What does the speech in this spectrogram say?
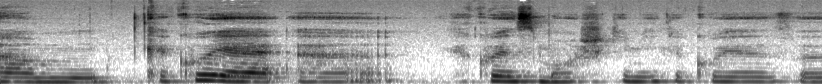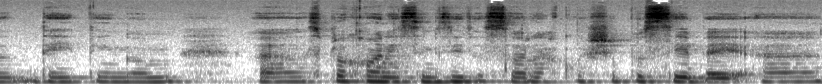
um, kako, je, uh, kako je z moškimi, kako je z datingom. Uh, sploh oni se mi zdi, da so lahko še posebej uh,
